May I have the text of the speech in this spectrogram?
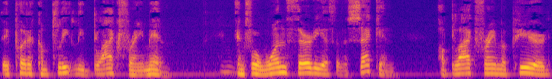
they put a completely black frame in. Mm-hmm. And for one thirtieth of a second, a black frame appeared.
